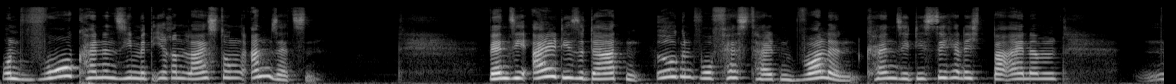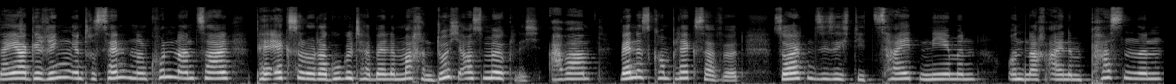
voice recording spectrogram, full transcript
und wo können Sie mit Ihren Leistungen ansetzen? Wenn Sie all diese Daten irgendwo festhalten wollen, können Sie dies sicherlich bei einem naja, geringen Interessenten- und Kundenanzahl per Excel oder Google-Tabelle machen. Durchaus möglich. Aber wenn es komplexer wird, sollten Sie sich die Zeit nehmen und nach einem passenden,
